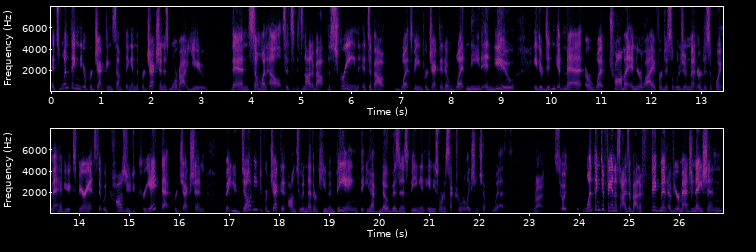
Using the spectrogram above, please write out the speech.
it's one thing that you're projecting something and the projection is more about you than someone else. It's it's not about the screen, it's about what's being projected and what need in you either didn't get met or what trauma in your life or disillusionment or disappointment have you experienced that would cause you to create that projection. But you don't need to project it onto another human being that you have no business being in any sort of sexual relationship with. Right. So it's one thing to fantasize about a figment of your imagination,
